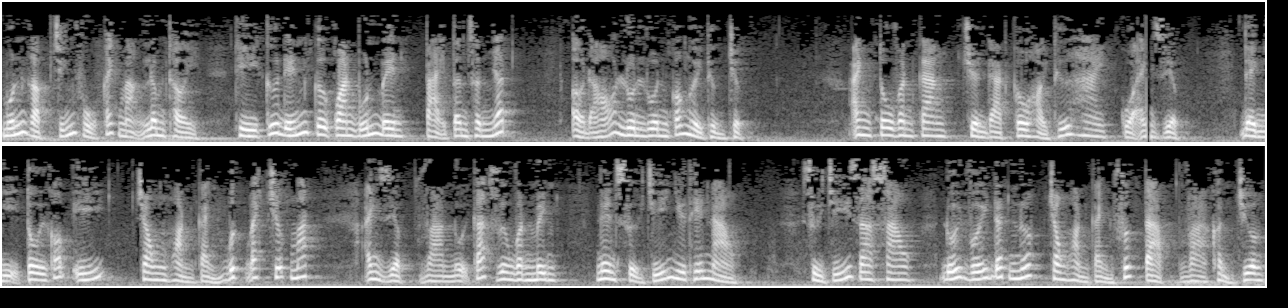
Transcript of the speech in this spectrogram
muốn gặp chính phủ cách mạng lâm thời thì cứ đến cơ quan bốn bên tại Tân Sơn Nhất. Ở đó luôn luôn có người thường trực. Anh Tô Văn Cang truyền đạt câu hỏi thứ hai của anh Diệp, đề nghị tôi góp ý trong hoàn cảnh bức bách trước mắt, anh Diệp và nội các Dương Văn Minh nên xử trí như thế nào, xử trí ra sao đối với đất nước trong hoàn cảnh phức tạp và khẩn trương.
